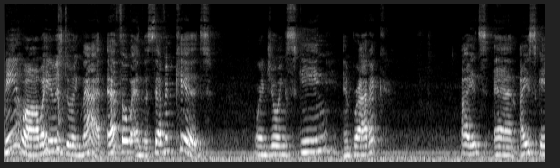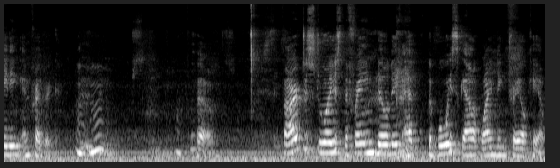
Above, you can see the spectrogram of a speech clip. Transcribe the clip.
Meanwhile, while he was doing that, Ethel and the seven kids were enjoying skiing in Braddock Heights and ice skating in Frederick. Mhm. So, fire destroys the frame building at the Boy Scout Winding Trail Camp.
